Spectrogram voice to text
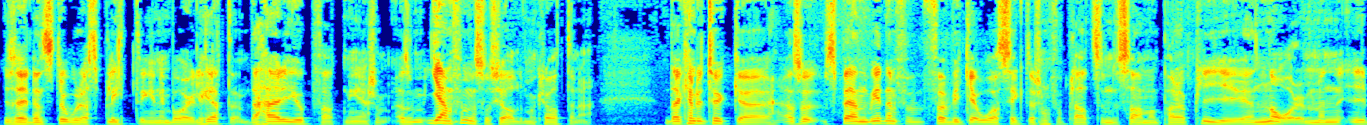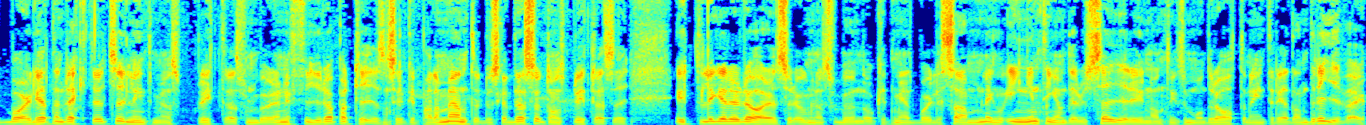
du säger den stora splittringen i borgerligheten. Det här är ju uppfattningar som, alltså jämför med Socialdemokraterna. Där kan du tycka, alltså spännvidden för, för vilka åsikter som får plats under samma paraply är enorm. Men i borgerligheten räckte det tydligen inte med att splittras från början i fyra partier som sitter i parlamentet. Du ska dessutom splittras i ytterligare rörelser, ungdomsförbund och ett medborgerlig samling. Och ingenting av det du säger är ju någonting som Moderaterna inte redan driver.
